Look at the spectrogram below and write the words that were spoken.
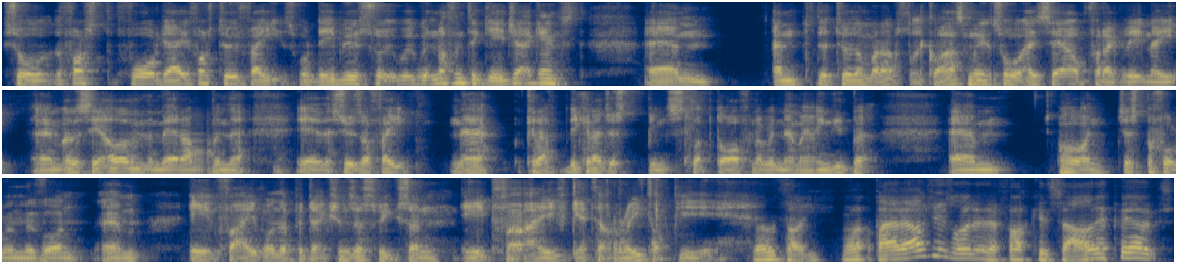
So the first four guys, first two fights were debuts. So we got nothing to gauge it against. Um, and the two of them were absolutely classmates. So it set up for a great night. Um, as I say, other than the Merab and the uh, the Souza fight, nah, could have they could have just been slipped off, and I wouldn't have minded. But um, oh, and just before we move on, um, eight five on the predictions this week, son. Eight five, get it right up you. Well done. Well, by the way, I was just looking at the fucking salary payouts.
